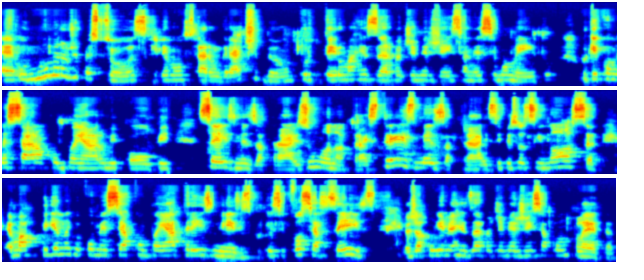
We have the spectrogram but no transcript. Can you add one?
É, o número de pessoas que demonstraram gratidão por ter uma reserva de emergência nesse momento, porque começaram a acompanhar o Me Poupe seis meses atrás, um ano atrás, três meses atrás, e pessoas assim, nossa, é uma pena que eu comecei a acompanhar há três meses, porque se fosse há seis, eu já teria minha reserva de emergência completa.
